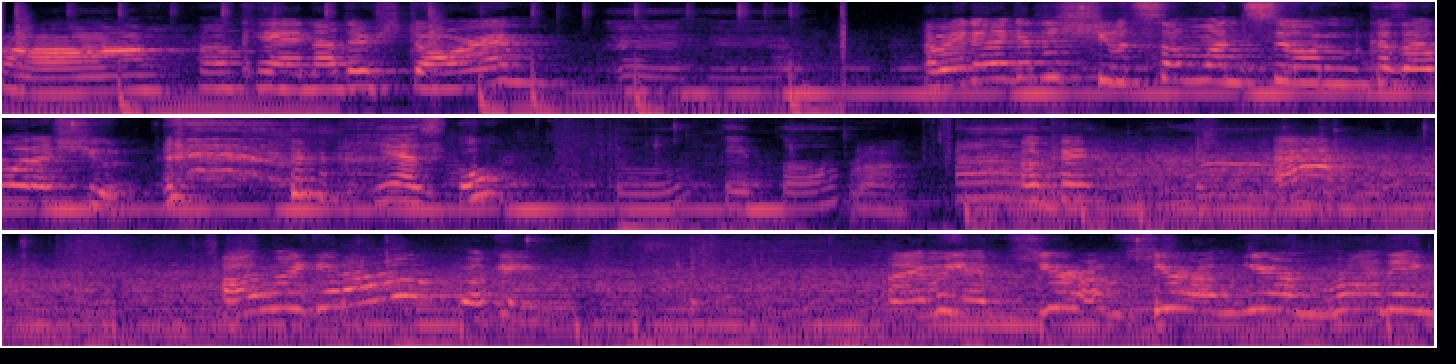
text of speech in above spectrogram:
Aw, okay, another storm. Mm-hmm. Am I gonna get to shoot someone soon? Because I want to shoot. Yes. Oh, people. run. Okay. Ah! How do I get out? Okay. I'm, I'm here, I'm here, I'm here, I'm running.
